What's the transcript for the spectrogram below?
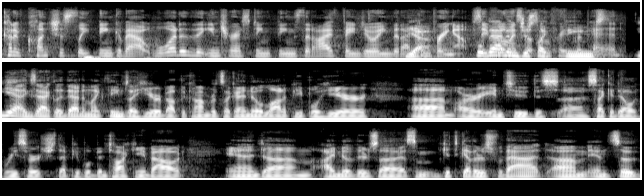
kind of consciously think about what are the interesting things that I've been doing that I can bring up? Well, you've that and just like themes. Yeah, exactly. That and like themes I hear about the conference. Like I know a lot of people here um, are into this uh, psychedelic research that people have been talking about, and um, I know there's uh, some get-togethers for that. Um, and so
